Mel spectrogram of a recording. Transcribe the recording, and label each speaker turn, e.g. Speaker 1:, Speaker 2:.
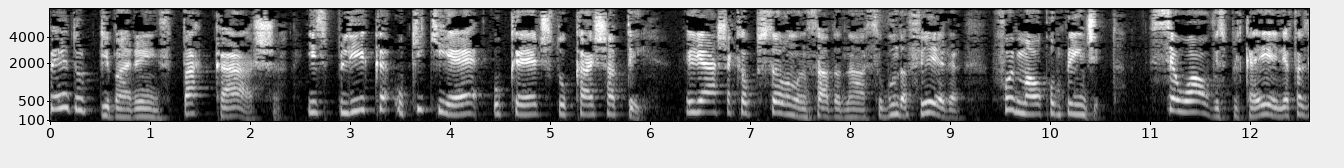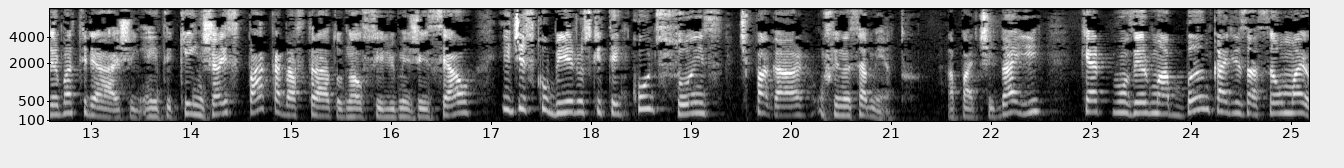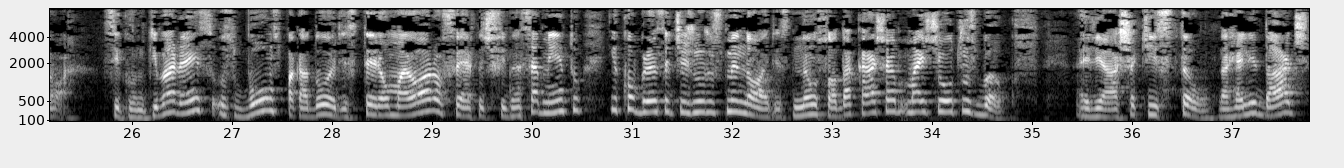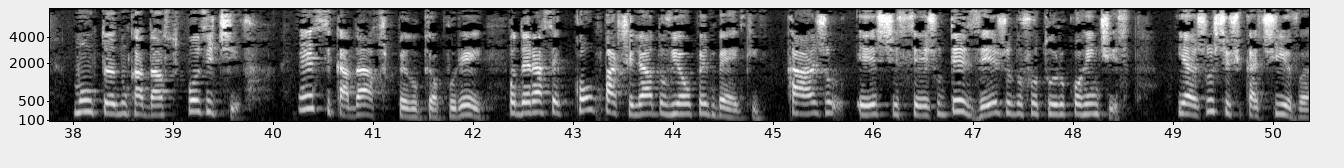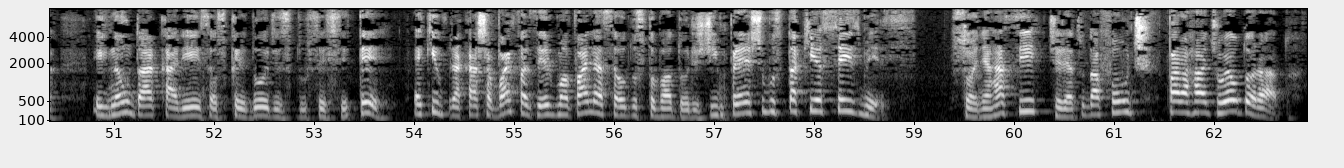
Speaker 1: Pedro Guimarães, da Caixa, explica o que, que é o crédito Caixa T. Ele acha que a opção lançada na segunda-feira foi mal compreendida. Seu alvo, explica ele, é fazer uma triagem entre quem já está cadastrado no auxílio emergencial e descobrir os que têm condições de pagar um financiamento. A partir daí, quer promover uma bancarização maior. Segundo Guimarães, os bons pagadores terão maior oferta de financiamento e cobrança de juros menores, não só da Caixa, mas de outros bancos. Ele acha que estão, na realidade, montando um cadastro positivo. Esse cadastro, pelo que eu apurei, poderá ser compartilhado via Open Banking, caso este seja o desejo do futuro correntista. E a justificativa em não dar carência aos credores do CCT é que a Caixa vai fazer uma avaliação dos tomadores de empréstimos daqui a seis meses. Sônia Raci, direto da fonte, para a Rádio Eldorado.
